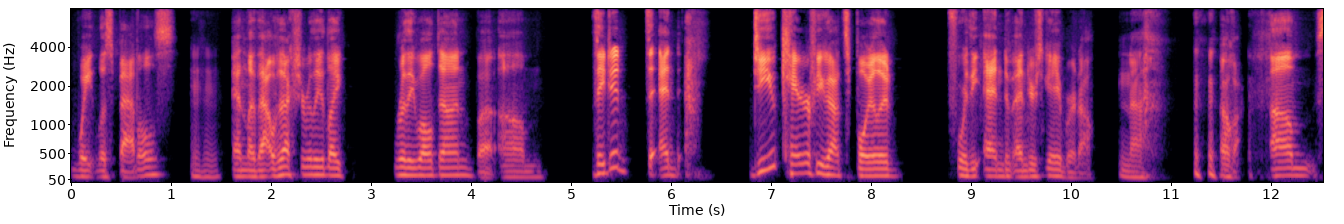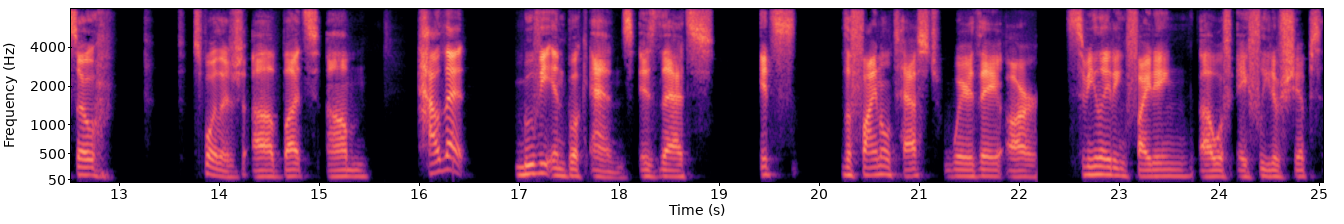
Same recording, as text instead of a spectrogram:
weightless battles Mm-hmm. and like that was actually really like really well done but um they did the end do you care if you got spoiled for the end of Ender's Game or no Nah. Okay. Um, so spoilers, uh, but um how that movie and book ends is that it's the final test where they are simulating fighting uh, with a fleet of ships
